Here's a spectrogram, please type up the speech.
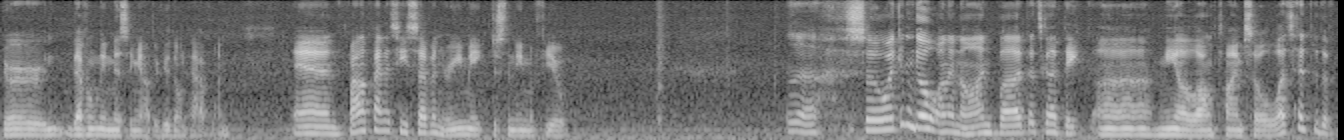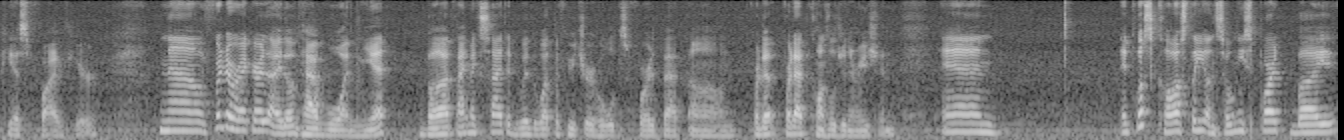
You're definitely missing out if you don't have one. And Final Fantasy 7 remake, just to name a few. So I can go on and on, but that's gonna take uh, me a long time. So let's head to the PS5 here. Now, for the record, I don't have one yet, but I'm excited with what the future holds for that um for that for that console generation, and it was costly on Sony's part, by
